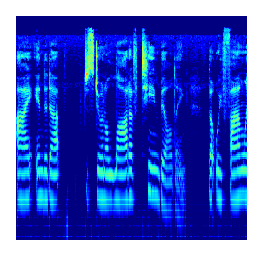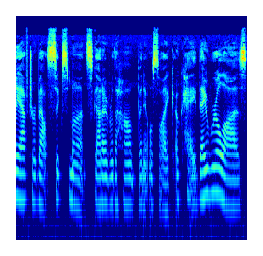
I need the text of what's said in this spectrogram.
I ended up just doing a lot of team building. But we finally, after about six months, got over the hump, and it was like, okay, they realize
